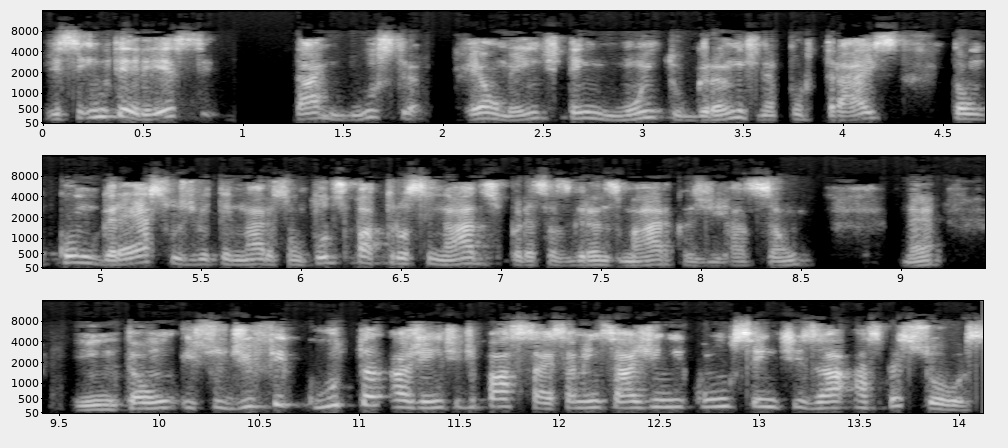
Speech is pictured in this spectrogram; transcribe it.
esse interesse da indústria realmente tem muito grande né, por trás. Então, congressos de veterinários são todos patrocinados por essas grandes marcas de ração. Né? Então, isso dificulta a gente de passar essa mensagem e conscientizar as pessoas.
